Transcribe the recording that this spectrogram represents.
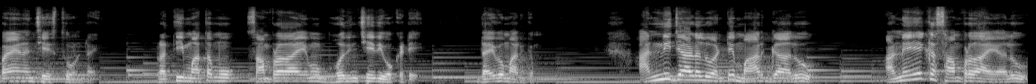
ప్రయాణం చేస్తూ ఉంటాయి. ప్రతి మతము సాంప్రదాయము బోధించేది ఒకటే దైవ మార్గం. అన్ని జాడలు అంటే మార్గాలు అనేక సాంప్రదాయాలు.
